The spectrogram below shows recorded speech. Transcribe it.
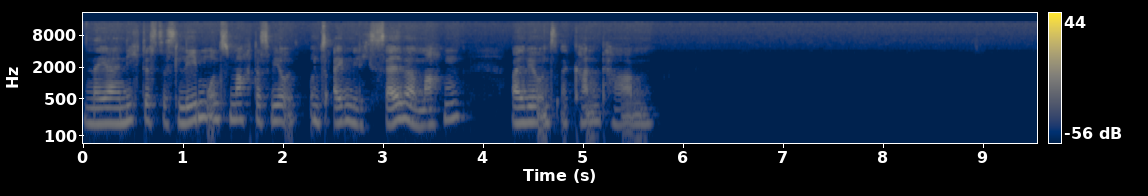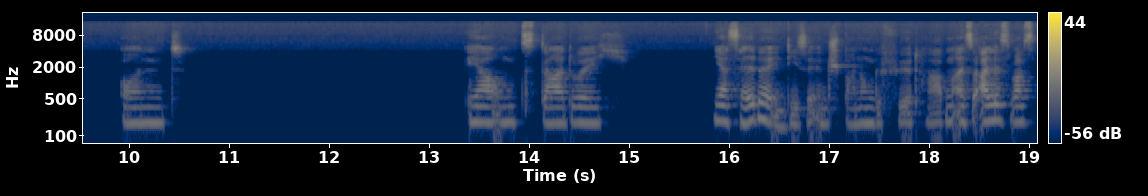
naja, nicht, dass das Leben uns macht, dass wir uns eigentlich selber machen, weil wir uns erkannt haben. Und ja, uns dadurch ja selber in diese Entspannung geführt haben. Also alles, was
